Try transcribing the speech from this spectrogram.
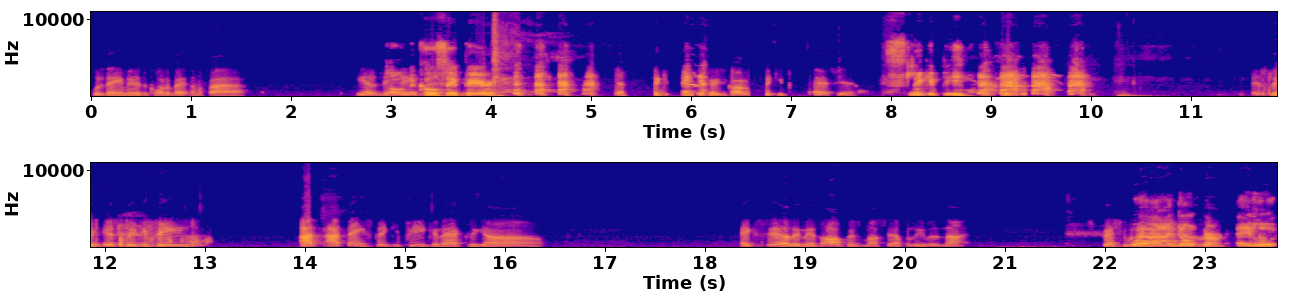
what his name is the quarterback number five. He had a Oh, nickname Nicole last St. year. Perry, Slicky P, they could call him Slicky P last year. Slicky P. If Slick, if Slicky P, I I think Slicky P can actually um excel in this offense myself, believe it or not. Especially when well, I don't. learn Hey, look,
